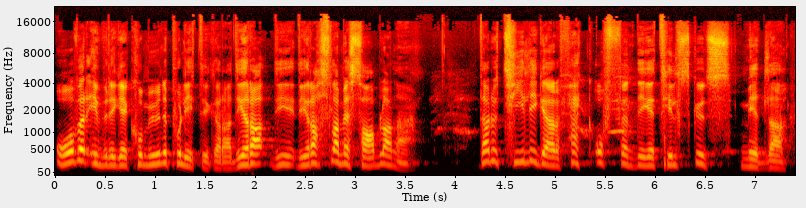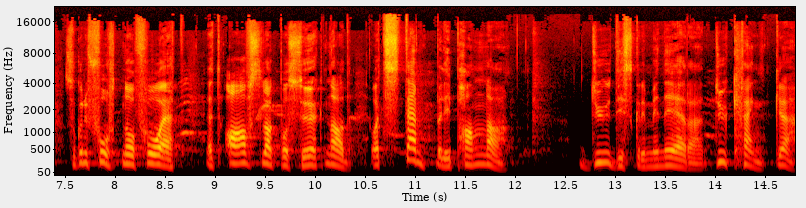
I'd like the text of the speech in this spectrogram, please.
Overivrige kommunepolitikere de, de, de rasler med sablene. Der du tidligere fikk offentlige tilskuddsmidler, så kan du fort nå få et, et avslag på søknad og et stempel i panna. Du diskriminerer, du krenker.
